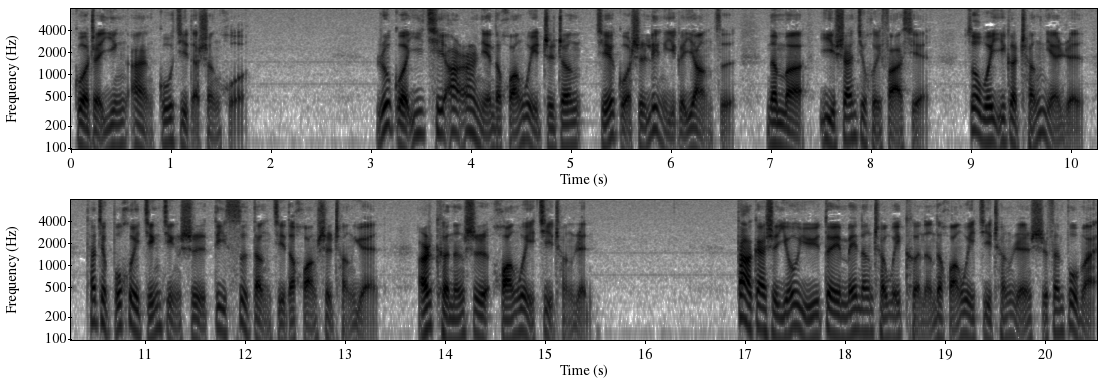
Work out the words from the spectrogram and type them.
过着阴暗孤寂的生活。如果一七二二年的皇位之争结果是另一个样子，那么义山就会发现，作为一个成年人，他就不会仅仅是第四等级的皇室成员，而可能是皇位继承人。大概是由于对没能成为可能的皇位继承人十分不满，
